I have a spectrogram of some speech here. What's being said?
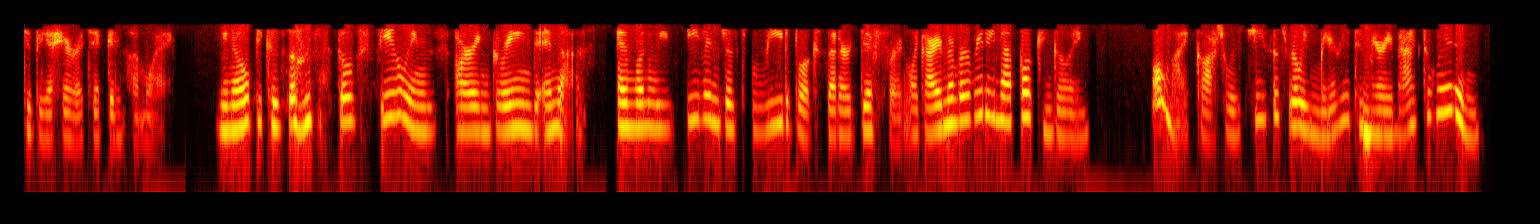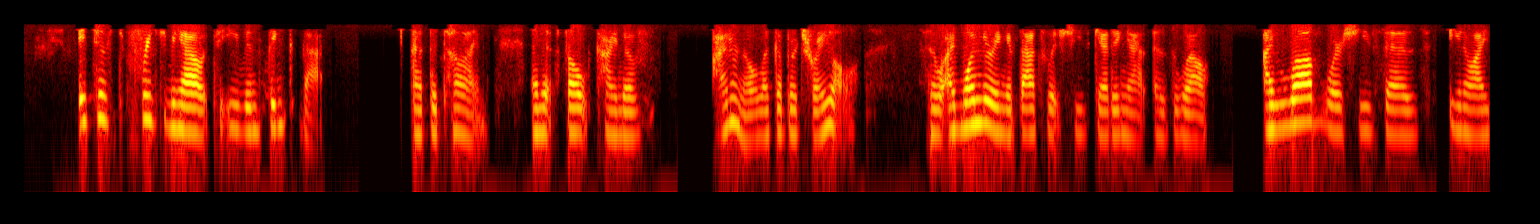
to be a heretic in some way. You know, because those those feelings are ingrained in us. And when we even just read books that are different, like I remember reading that book and going, "Oh my gosh, was Jesus really married to Mary Magdalene?" And it just freaked me out to even think that at the time. And it felt kind of I don't know, like a betrayal so I'm wondering if that's what she's getting at as well. I love where she says, you know, I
